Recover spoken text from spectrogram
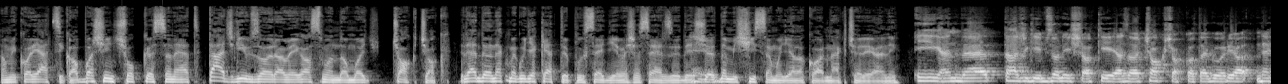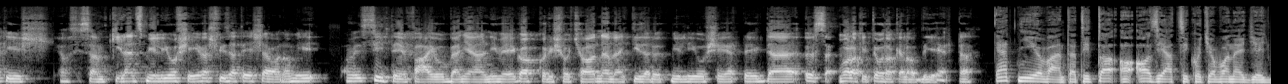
amikor játszik, abba sincs sok köszönet. Touch Gibsonra még azt mondom, hogy csak-csak. Rendelnek meg ugye 2 plusz 1 éves a szerződés, Igen. nem is hiszem, hogy el akarnák cserélni. Igen, de Touch Gibson is, aki ez a csak-csak kategória, neki is azt hiszem 9 milliós éves fizetése van, ami ami szintén fájó benyelni még akkor is, hogyha nem egy 15 milliós érték, de össze, valakit oda kell adni érte. Hát nyilván, tehát itt a, a, az játszik, hogyha van egy, egy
